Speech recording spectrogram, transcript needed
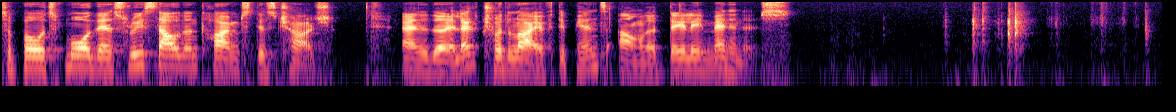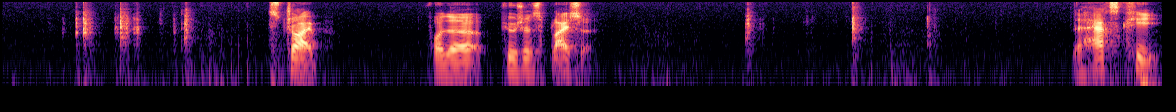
Supports more than 3000 times discharge, and the electrode life depends on the daily maintenance. Stripe for the fusion splicer. The hex key.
